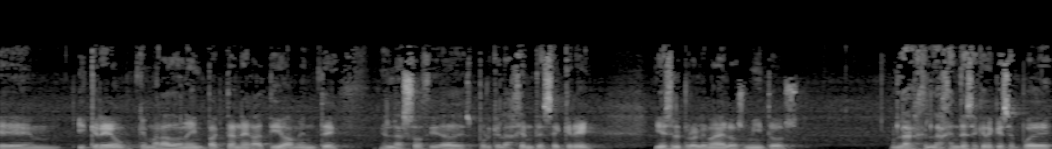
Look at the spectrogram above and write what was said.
Eh, y creo que Maradona impacta negativamente en las sociedades, porque la gente se cree, y es el problema de los mitos, la, gente se cree que se puede,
